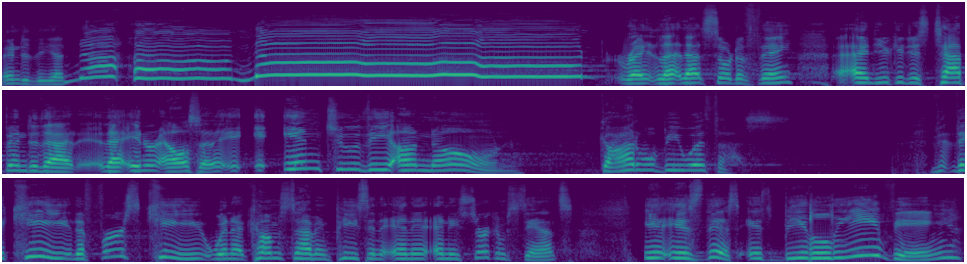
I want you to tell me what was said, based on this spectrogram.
Into the unknown, known. Right? That, that sort of thing. And you can just tap into that, that inner Elsa, into the unknown. God will be with us. The, key, the first key when it comes to having peace in, in any circumstance, is this it's believing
